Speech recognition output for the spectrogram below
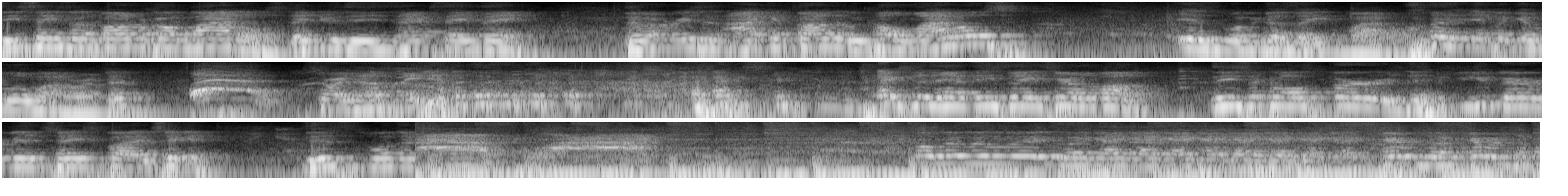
These things on the bottom are called waddles. They do the exact same thing. The only reason I can find that we call them waddles is well because they waddle. if I give them a little waddle right there. Ah! Sorry, that's me. actually, actually, they have these things here on the bottom. These are called spurs. If you've ever been chased by a chicken, this is what they're. Ah, slack. Oh wait, wait, wait, wait, wait, guy, guy, guy, guy, guy, guy, guy, guy. Cameras up, cameras up, I got. it. Take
